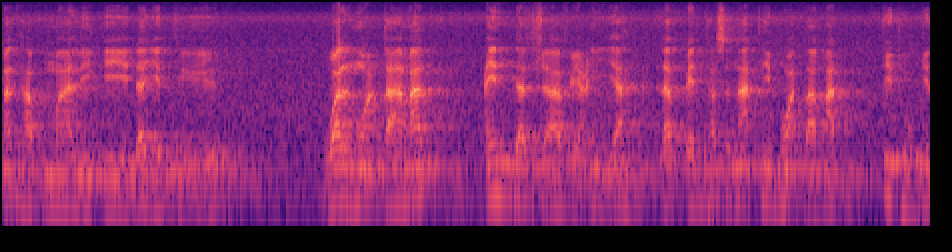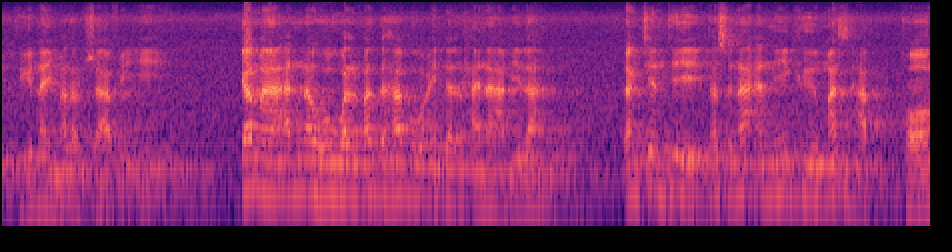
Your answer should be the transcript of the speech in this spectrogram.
มัธยับมาลิกีได้ยึดถือ วัลมุอ์ตามัดอินดัชชาฟิอียะและเป็นทัศนะที่มุอ์ตามัดที่ถูกยึดถือในมัธยับชาฟิอีกามาอันนะฮูวัลมัธฮับุอินดัลฮานาบิละ ดังเช่นที่ทัศนะอันนี้คือมัสฮับของ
